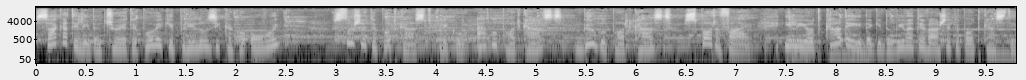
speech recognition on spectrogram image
Сакате ли да чуете повеќе прилози како овој? Слушате подкаст преку Apple Podcasts, Google Podcasts, Spotify или од каде и да ги добивате вашите подкасти.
